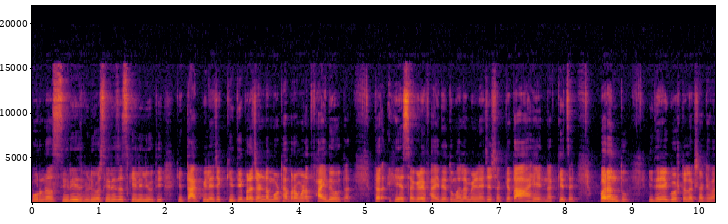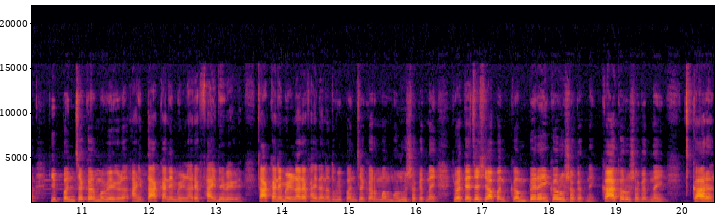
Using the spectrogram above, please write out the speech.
पूर्ण सिरीज व्हिडिओ सिरीजच केलेली होती की ताक पिल्याचे किती प्रचंड मोठ्या प्रमाणात फायदे होतात. तर हे सगळे फायदे तुम्हाला मिळण्याची शक्यता आहे नक्कीच आहे. परंतु इथे एक गोष्ट लक्षात ठेवा की पंचकर्म वेगळं आणि ताकाने मिळणारे फायदे वेगळे. ताकाने मिळणाऱ्या फायद्यांना तुम्ही पंचकर्म म्हणू शकत नाही किंवा त्याच्याशी आपण कम्पेअरही करू शकत नाही. का करू शकत नाही? कारण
